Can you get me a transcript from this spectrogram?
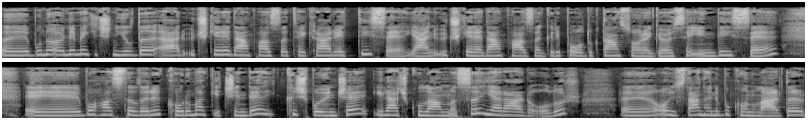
E, bunu önlemek için yılda eğer eğer 3 kereden fazla tekrar ettiyse yani 3 kereden fazla grip olduktan sonra göğse indiyse e, bu hastaları korumak için de kış boyunca ilaç kullanması yararlı olur. E, o yüzden hani bu konularda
